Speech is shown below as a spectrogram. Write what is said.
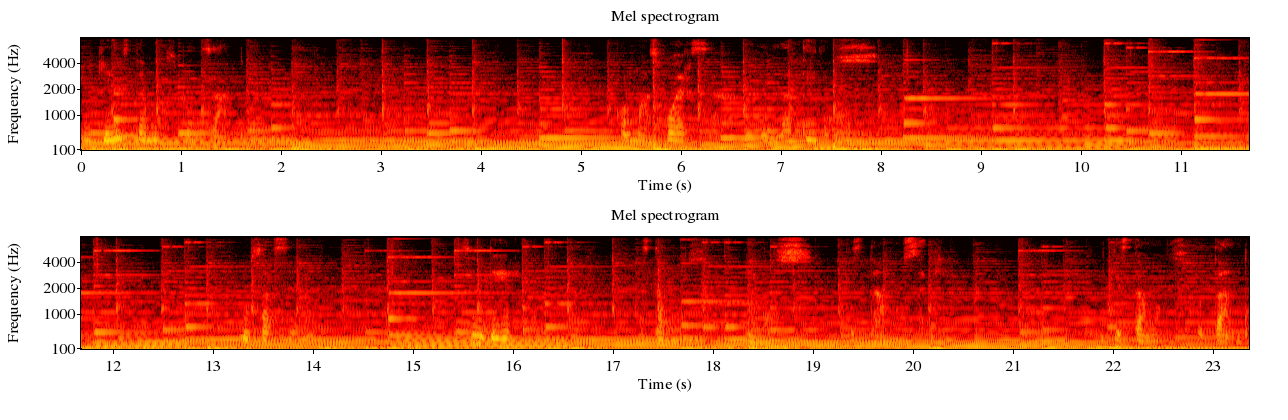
en quién estemos pensando. Con más fuerza nos hace sentir que estamos vivos, que estamos aquí y que estamos disfrutando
